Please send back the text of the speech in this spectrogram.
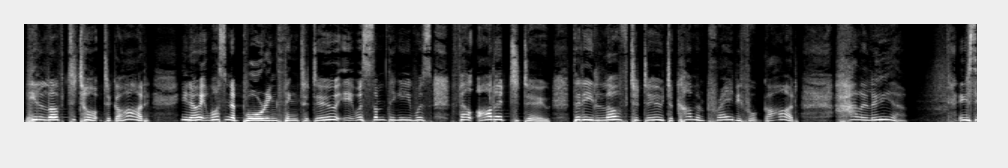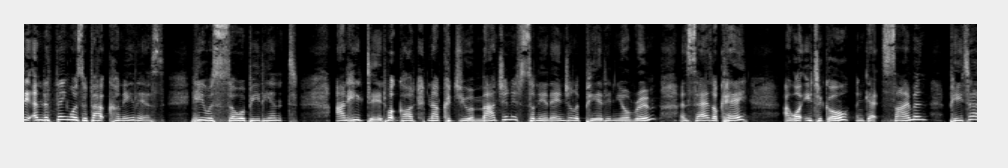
He loved to talk to God. You know, it wasn't a boring thing to do. It was something he was felt honored to do, that he loved to do, to come and pray before God. Hallelujah. And you see, and the thing was about Cornelius, he was so obedient. And he did what God. Now, could you imagine if suddenly an angel appeared in your room and says, Okay, I want you to go and get Simon, Peter,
